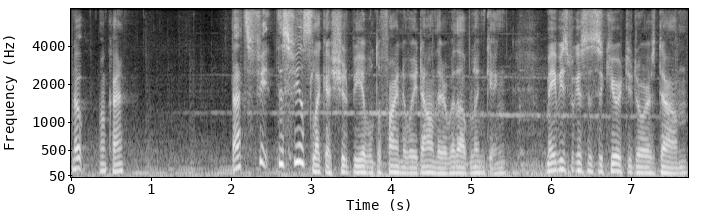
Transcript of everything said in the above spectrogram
Nope. Okay. That's fe this feels like I should be able to find a way down there without blinking. Maybe it's because the security door is down.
